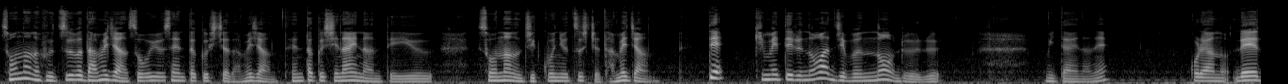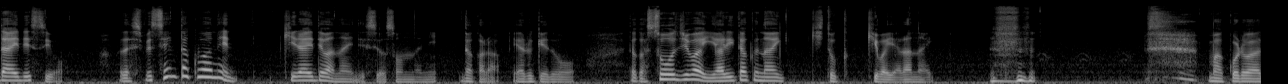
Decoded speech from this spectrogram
そんなの普通はダメじゃん。そういう選択しちゃダメじゃん。選択しないなんていう、そんなの実行に移しちゃダメじゃん。って決めてるのは自分のルール。みたいなね。これあの、例題ですよ。私、選択はね、嫌いではないんですよ、そんなに。だからやるけど、だから掃除はやりたくない時はやらない。まあこれは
